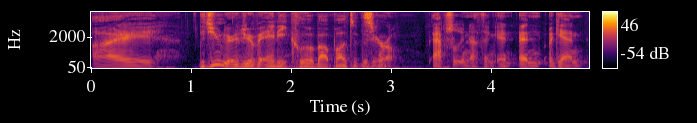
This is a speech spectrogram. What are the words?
I. did you did you have any clue about BUD/S at this zero? Point? Absolutely nothing. And and again,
